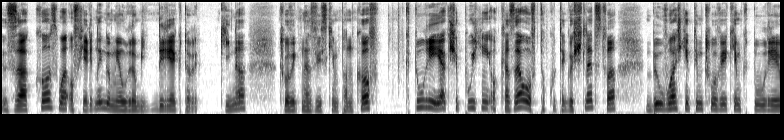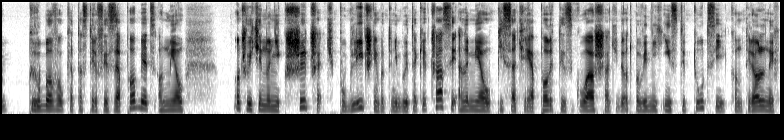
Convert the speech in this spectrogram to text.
Za kozła ofiarnego miał robić dyrektor kina, człowiek nazwiskiem Pankow, który, jak się później okazało w toku tego śledztwa, był właśnie tym człowiekiem, który próbował katastrofie zapobiec. On miał Oczywiście no nie krzyczeć publicznie, bo to nie były takie czasy, ale miał pisać raporty, zgłaszać do odpowiednich instytucji kontrolnych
